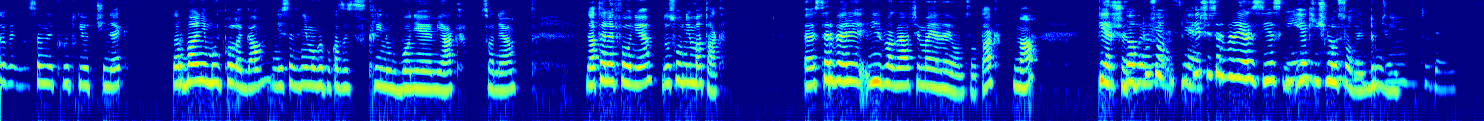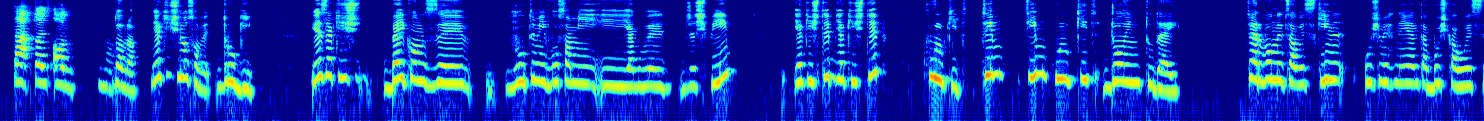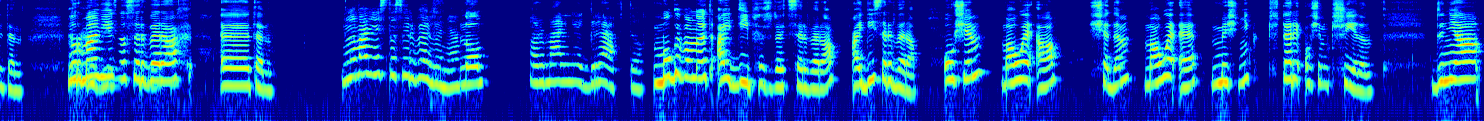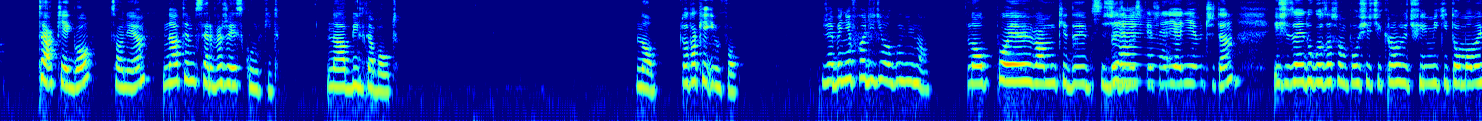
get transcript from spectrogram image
widzowie, następny krótki odcinek. Normalnie mój kolega, niestety nie mogę pokazać screenów, bo nie wiem jak, co nie. Na telefonie dosłownie ma tak. E, serwery, liczba graczy malejącą, tak? No. Pierwszy. Dobra, tu są, jest, jest. Pierwszy serwer jest, jest jakiś losowy, drugi. Tak, to jest on. No. Dobra, jakiś losowy, drugi. Jest jakiś bacon z żółtymi włosami i jakby, że śpi. Jakiś typ, jakiś typ. Cool Kid. Team, team Cool Kid join today. Czerwony cały skin, uśmiechnięta buźka, łysy ten. Normalnie jest na serwerach e, ten. Normalnie jest to serwerze, nie? No, Normalnie gra w to. mogę wam nawet ID przeczytać serwera. ID serwera 8 małe A 7 małe E myślnik 4831. Dnia takiego, co nie, na tym serwerze jest Coolkit. Na Build About. No, to takie info. Żeby nie wchodzić ogólnie, no. No, powiem wam, kiedy Że- będzie bezpiecznie. Ja nie wiem, czy ten. Jeśli za niedługo zaczną po sieci krążyć filmiki, to mamy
